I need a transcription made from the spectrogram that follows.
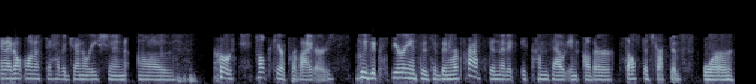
And I don't want us to have a generation of hurt healthcare providers whose experiences have been repressed and that it, it comes out in other self destructive or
